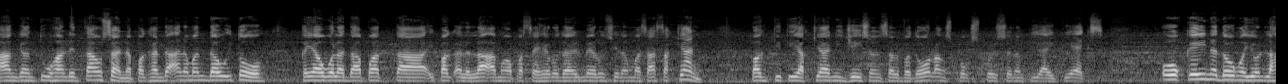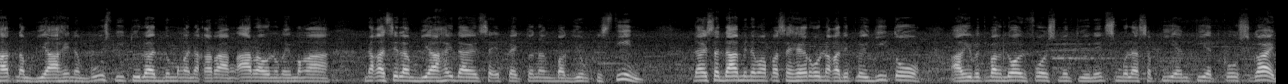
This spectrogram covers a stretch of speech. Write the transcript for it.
hanggang 200,000. Napaghandaan naman daw ito kaya wala dapat ah, ipag-alala ang mga pasahero dahil meron silang masasakyan. Pagtitiyak yan ni Jason Salvador, ang spokesperson ng PITX okay na daw ngayon lahat ng biyahe ng bus di tulad ng mga nakaraang araw na may mga nakasilang biyahe dahil sa epekto ng bagyong Christine. Dahil sa dami ng mga pasahero nakadeploy dito ang iba't ibang law enforcement units mula sa PNP at Coast Guard,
